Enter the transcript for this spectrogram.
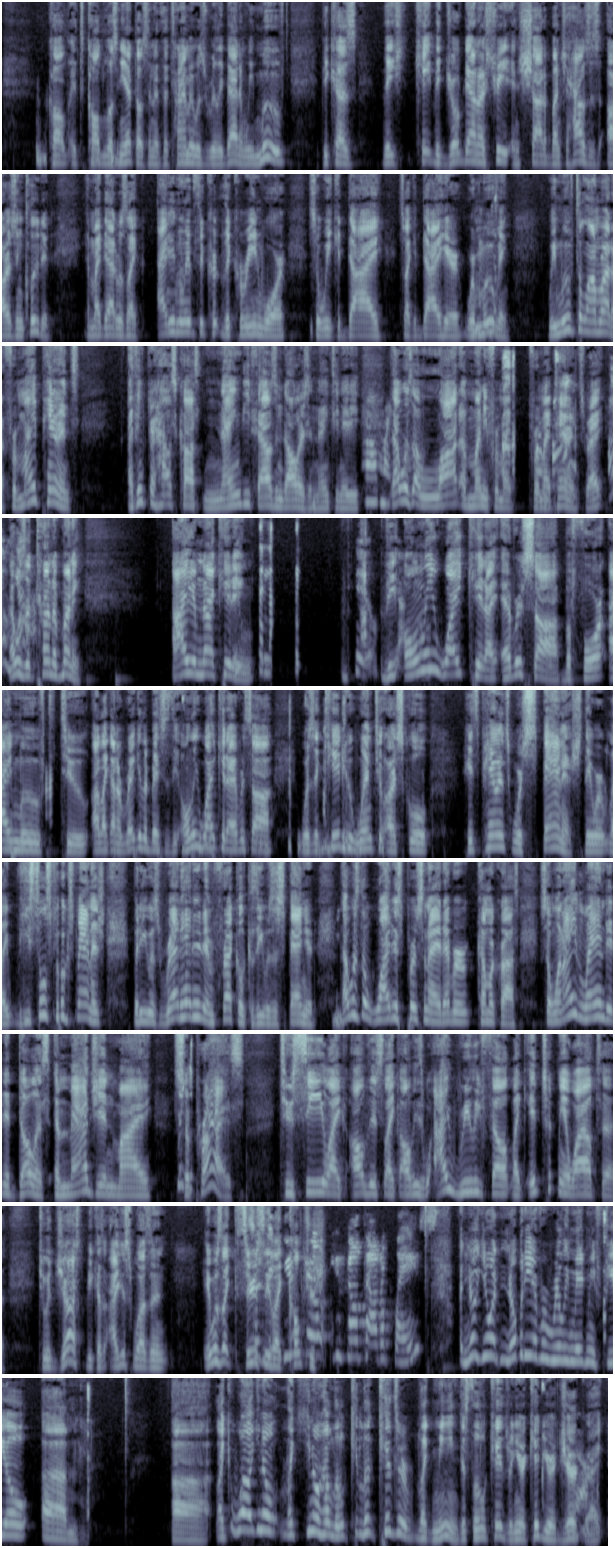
called it's called Los Nietos, and at the time it was really bad, and we moved because they came, they drove down our street and shot a bunch of houses, ours included. And my dad was like, "I didn't live through the Korean War, so we could die, so I could die here. We're moving." We moved to La Mirada. For my parents, I think their house cost ninety thousand dollars in nineteen eighty. Oh, my that was a lot of money for my for my parents, right? Oh, that was a ton of money. I am not kidding. The too. The Yeah. only white kid I ever saw before I moved to, uh, like on a regular basis, the only white kid I ever saw was a kid who went to our school. His parents were Spanish. They were like, he still spoke Spanish, but he was redheaded and freckled because he was a Spaniard. That was the whitest person I had ever come across. So when I landed at Dulles, imagine my surprise to see like all this, like all these. I really felt like it took me a while to to adjust because I just wasn't. It was like seriously So like culture. Feel, you felt out of place. No, you know what? Nobody ever really made me feel um, uh, like well, you know, like you know how little, ki- little kids are like mean. Just little kids. When you're a kid, you're a jerk, Yeah. right?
